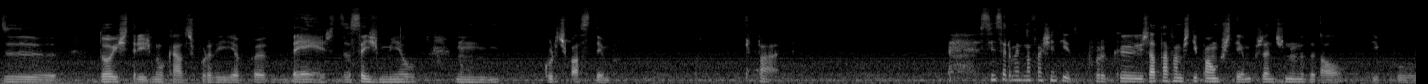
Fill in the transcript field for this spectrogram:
de 2, 3 mil casos por dia para 10, 16 mil num curto espaço de tempo. Epá, sinceramente não faz sentido, porque já estávamos tipo há uns tempos, antes no Natal, tipo,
